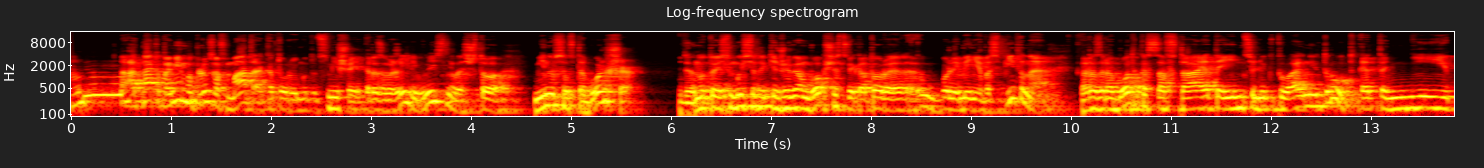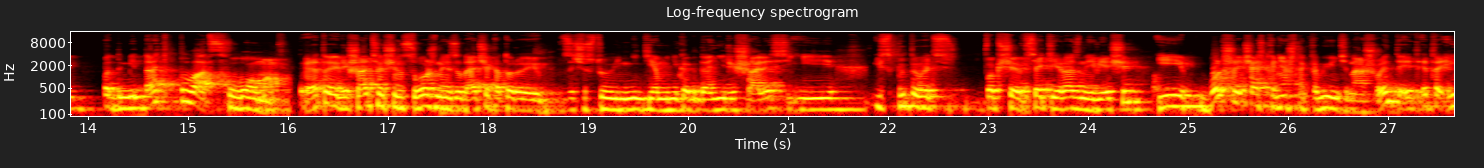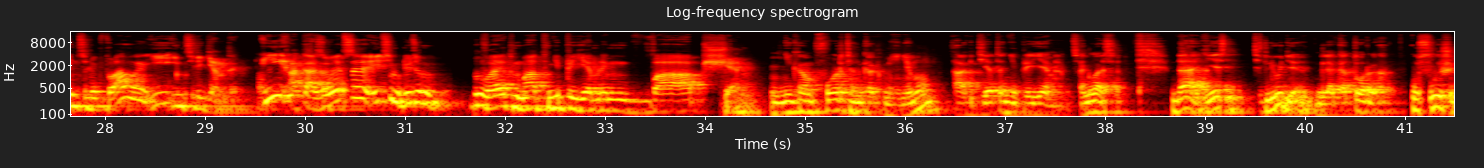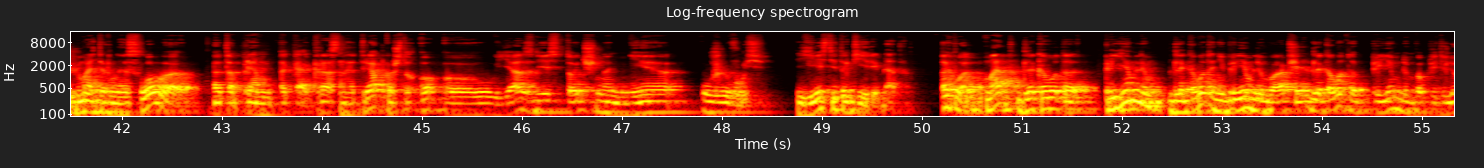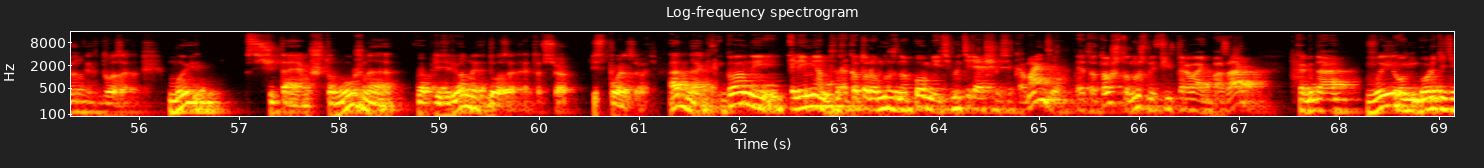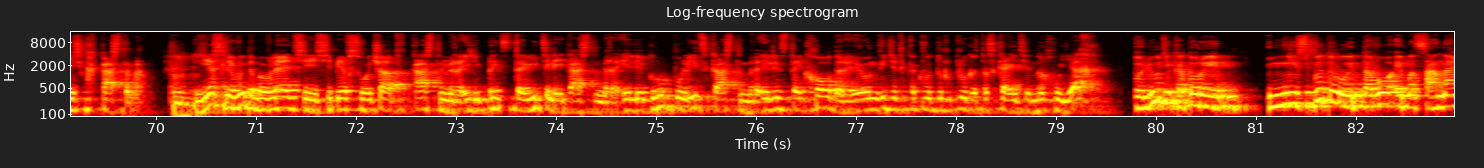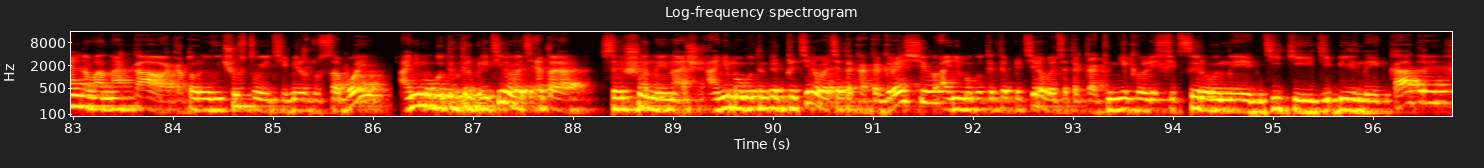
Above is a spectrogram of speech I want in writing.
Однако, помимо плюсов мата, которые мы тут с Мишей разложили, выяснилось, что минусов-то больше. Да. Ну, то есть мы все-таки живем в обществе, которое ну, более-менее воспитано. Разработка софта – это интеллектуальный труд. Это не подметать плац ломом. Это решать очень сложные задачи, которые зачастую никем никогда не решались. И испытывать вообще всякие разные вещи. И большая часть, конечно, комьюнити нашего это, это интеллектуалы и интеллигенты. И оказывается, этим людям бывает мат неприемлем вообще. Некомфортен как минимум, а где-то неприемлем. Согласен. Да, есть люди, для которых услышать матерное слово – это прям такая красная тряпка, что «О-о, я здесь точно не уживусь». Есть и такие ребята. Так вот, мат для кого-то приемлем, для кого-то неприемлем вообще, для кого-то приемлем в определенных дозах. Мы считаем, что нужно в определенных дозах это все использовать. Однако... Главный элемент, о котором нужно помнить матерящейся команде, это то, что нужно фильтровать базар, когда вы онбордитесь к кастомеру. Mm-hmm. Если вы добавляете себе в свой чат кастомера или представителей кастомера, или группу лиц кастомера, или стейкхолдера, и он видит, как вы друг друга таскаете на хуях, то люди, которые не испытывают того эмоционального накала, который вы чувствуете между собой, они могут интерпретировать это совершенно иначе. Они могут интерпретировать это как агрессию, они могут интерпретировать это как неквалифицированные, дикие, дебильные кадры,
